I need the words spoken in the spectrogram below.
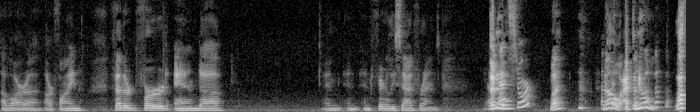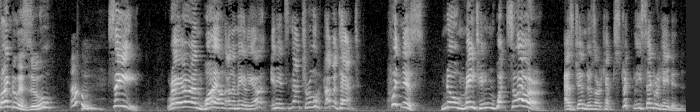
of our uh, our fine feathered, furred, and uh, and, and and fairly sad friends. The A pet new store? what? No, at the new Los Angeles Zoo. Oh, See, rare and wild animalia in its natural habitat. Witness no mating whatsoever, as genders are kept strictly segregated,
